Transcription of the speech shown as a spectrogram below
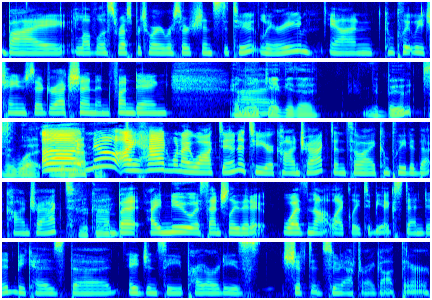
by Lovelace Respiratory Research Institute, Leary, and completely changed their direction and funding. and they uh, gave you the the boot or what? what Uh, happened? no, I had when I walked in a two year contract, and so I completed that contract. Okay. Um, but I knew essentially that it was not likely to be extended because the agency priorities shifted soon after I got there.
